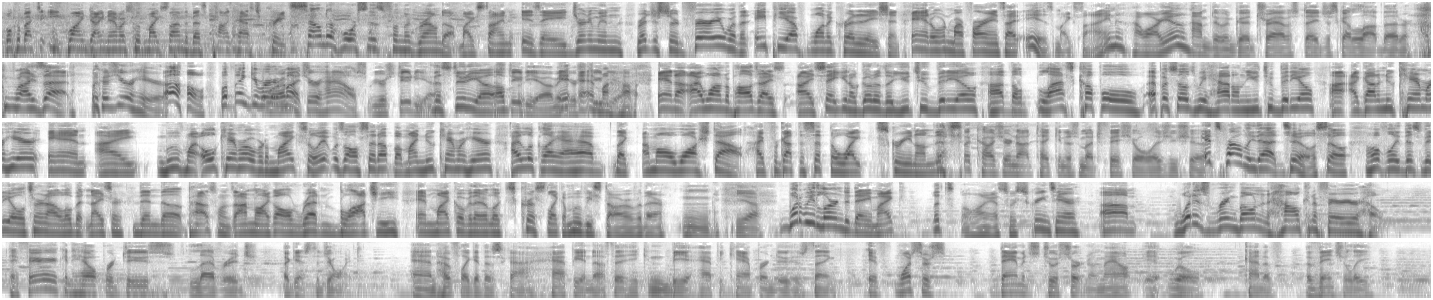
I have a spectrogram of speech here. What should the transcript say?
Welcome back to Equine Dynamics with Mike Stein, the best podcast to create sounder horses from the ground up. Mike Stein is a journeyman registered farrier with an APF 1 accreditation. And over to my far hand side is Mike Stein. How are you? I'm doing good, Travis. Day just got a lot better Why is that? because you're here. Oh, well, thank you very Or I'm much. at your house, your studio. the studio. The studio. I mean, your at my studio. house. And uh, I wanted to apologize. I say, you know, go to the YouTube video. Uh, the last couple episodes we had on the YouTube video, I, I got a new camera here and I moved my old camera over to Mike, so it was all set up. But my new camera here, I look like I have, like, I'm all washed out. I forgot to set the white screen on this. because you're not taking as much fish oil as you should. It's probably that too. So hopefully this video will turn out a little bit nicer than the past ones. I'm like all red and blotchy, and Mike over there looks Chris like a movie star over there. yeah. What do we learn today, Mike? Let's. Oh, I gotta switch screens here. Um, what is ring bone, and how can a farrier help? A farrier can help reduce leverage against the joint and hopefully get this guy happy enough that he can be a happy camper and do his thing. If once there's damage to a certain amount, it will kind of eventually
